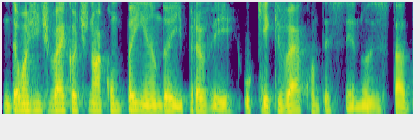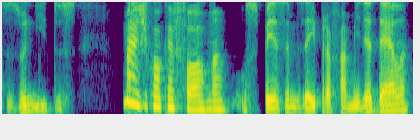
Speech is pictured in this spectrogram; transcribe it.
Então a gente vai continuar acompanhando aí para ver o que, que vai acontecer nos Estados Unidos. Mas de qualquer forma, os pêsames aí para a família dela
